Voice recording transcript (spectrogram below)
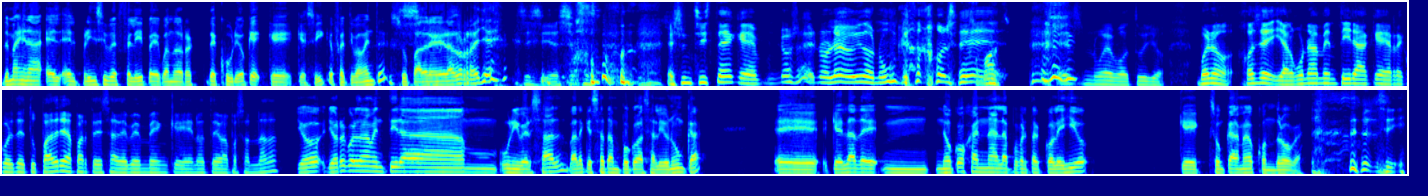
¿Te imaginas el, el príncipe Felipe cuando descubrió que, que, que sí, que efectivamente su padre era los reyes? Sí, sí, es, es un chiste que, no sé, no lo he oído nunca, José. Jamás. Es nuevo tuyo. Bueno, José, ¿y alguna mentira que recuerde de tu padre, aparte de esa de Ben Ben que no te va a pasar nada? Yo, yo recuerdo una mentira mm, universal, ¿vale? Que esa tampoco ha salido nunca. eh, que es la de mm, no cojan nada en la puerta del colegio que son caramelos con droga, sí.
